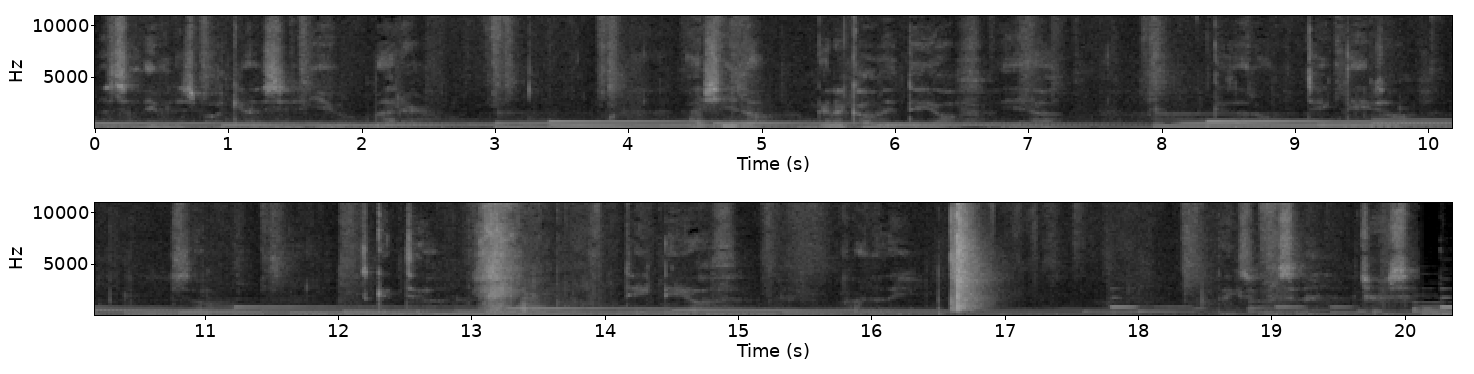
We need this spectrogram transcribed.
That's the name of this podcast. You matter. Actually, no. I'm gonna call it day off. Finally.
